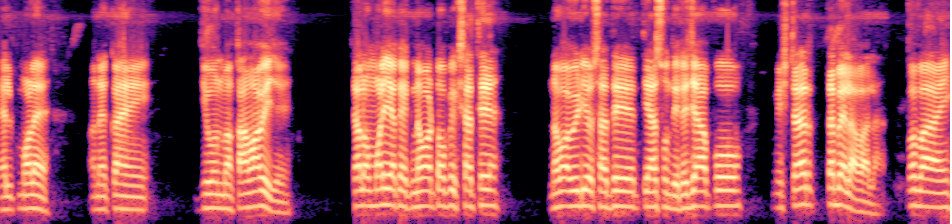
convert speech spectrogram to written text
હેલ્પ મળે અને કાંઈ જીવનમાં કામ આવી જાય. ચાલો મળીએ કંઈક નવા ટોપિક સાથે, નવા વીડિયો સાથે. ત્યાં સુધી રજા આપો મિસ્ટર તબેલાવાલા. બાય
